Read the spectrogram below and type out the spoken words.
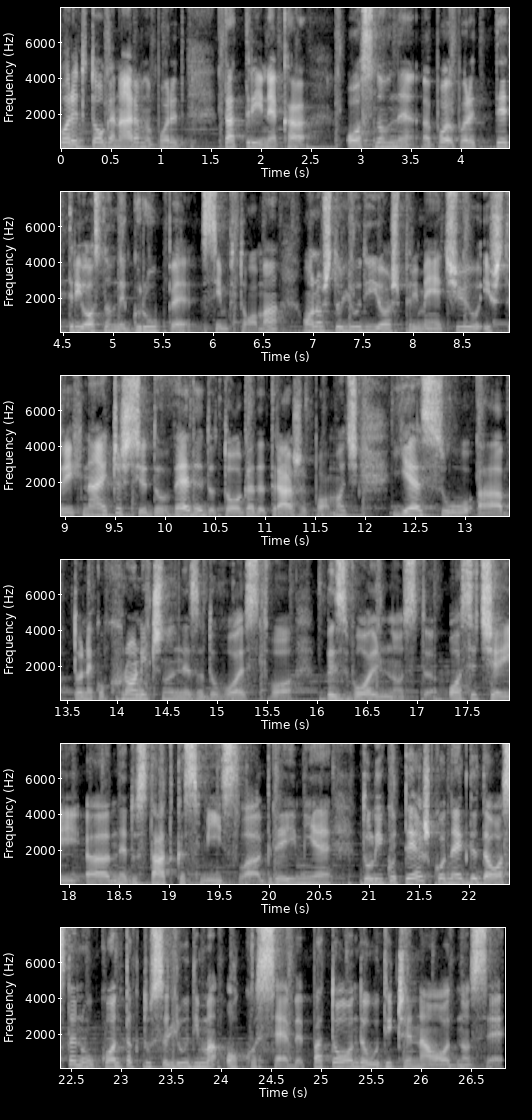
Pored toga, naravno, pored ta tri neka osnovne, po, pored te tri osnovne grupe simptoma, ono što ljudi još primećuju i što ih najčešće dovede do toga da traže pomoć, jesu a, to neko hronično nezadovoljstvo, bezvoljnost, osjećaj a, nedostatka smisla, gde im je toliko teško negde da ostanu u kontaktu sa ljudima oko sebe, pa to onda utiče na odnose,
